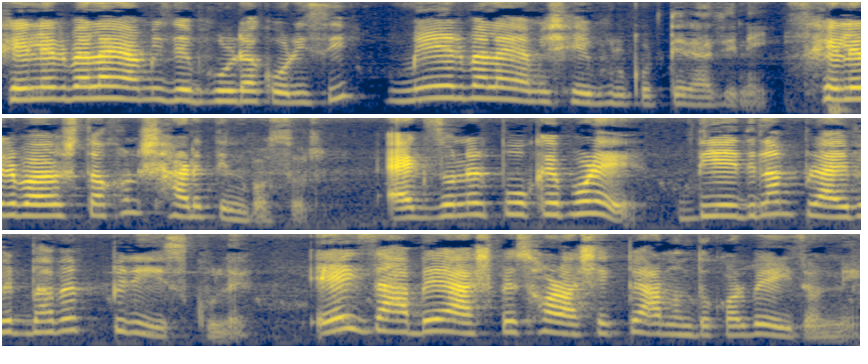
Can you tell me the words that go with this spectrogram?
ছেলের বেলায় আমি যে ভুলটা করেছি, মেয়ের বেলায় আমি সেই ভুল করতে রাজি নেই। ছেলের বয়স তখন সাড়ে তিন বছর। একজনের পোকে পড়ে দিয়ে দিলাম প্রাইভেট ভাবে প্রি স্কুলে এই যাবে, আসবে, ছড়া শিখবে, আনন্দ করবে, এই জন্যে।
